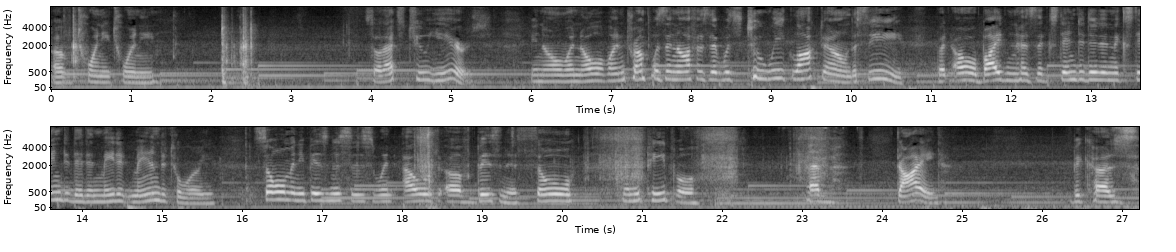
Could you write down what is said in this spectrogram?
of 2020. So that's two years. You know, when oh, when Trump was in office, it was two week lockdown to see. But oh, Biden has extended it and extended it and made it mandatory. So many businesses went out of business. So many people have died because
